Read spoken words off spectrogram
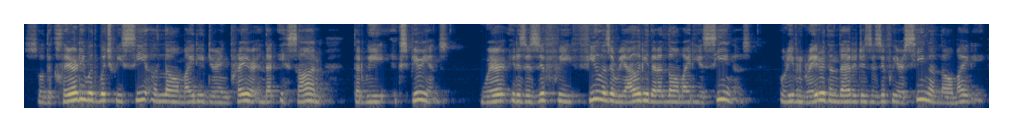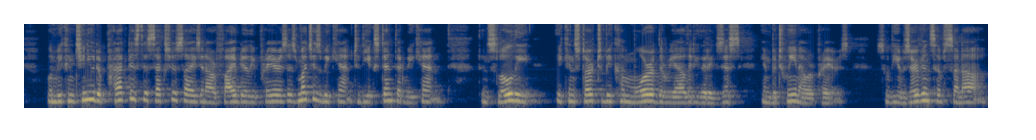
So the clarity with which we see Allah Almighty during prayer and that ihsan that we experience, where it is as if we feel as a reality that Allah Almighty is seeing us, or even greater than that, it is as if we are seeing Allah Almighty. When we continue to practice this exercise in our five daily prayers as much as we can, to the extent that we can, then slowly it can start to become more of the reality that exists in between our prayers. So the observance of sana,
